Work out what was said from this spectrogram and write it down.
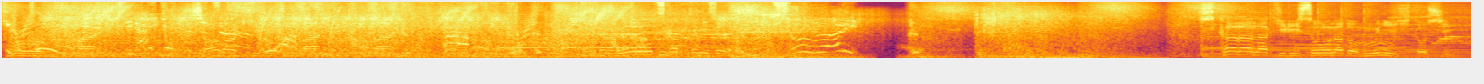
きを甘い裁きを甘い甘い俺を使ってみせる勝負あり力なき理想など無に等しい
